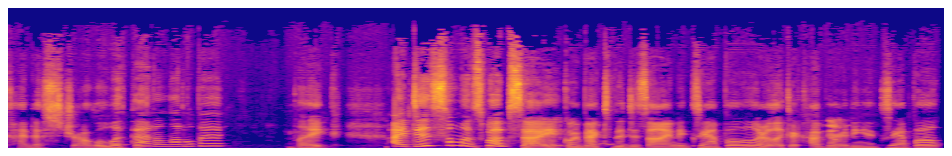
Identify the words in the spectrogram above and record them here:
kind of struggle with that a little bit. Mm-hmm. Like I did someone's website, going back to the design example or like a copywriting yep. example.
